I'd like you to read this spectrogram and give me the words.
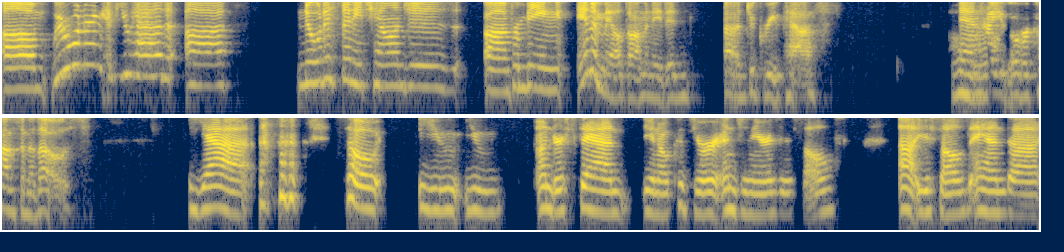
um we were wondering if you had uh noticed any challenges um, from being in a male dominated uh, degree path oh and how you've overcome some of those. Yeah. So you you understand you know because you're engineers yourself uh, yourselves and uh,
